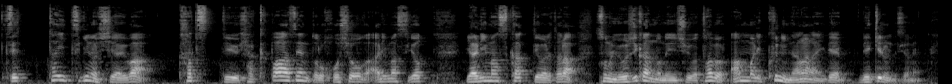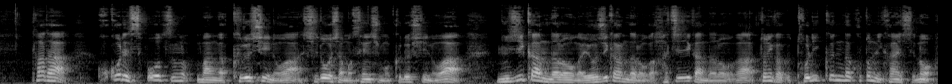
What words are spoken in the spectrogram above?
絶対次の試合は勝つっていう100%の保証がありますよ。やりますかって言われたら、その4時間の練習は多分あんまり苦にならないでできるんですよね。ただ、ここでスポーツマンが苦しいのは、指導者も選手も苦しいのは、2時間だろうが4時間だろうが8時間だろうが、とにかく取り組んだことに関しての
